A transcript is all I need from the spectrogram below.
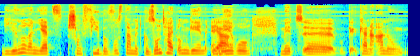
die Jüngeren jetzt schon viel bewusster mit Gesundheit umgehen, mit Ja. Ernährung, mit äh, keine Ahnung,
